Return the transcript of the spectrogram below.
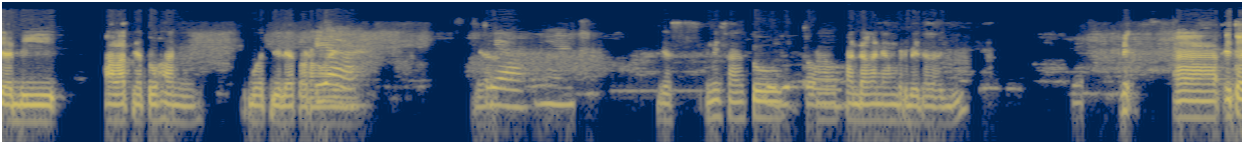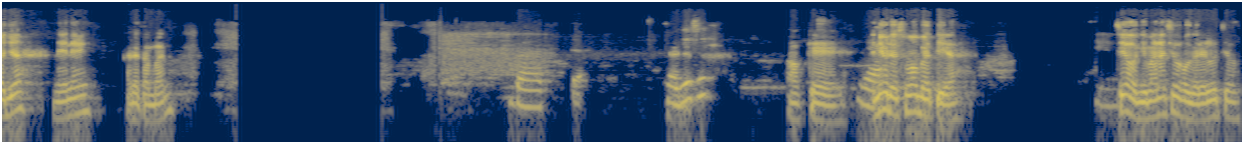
jadi alatnya Tuhan buat dilihat orang iya. lain iya iya yes ini satu gitu. pandangan yang berbeda lagi ini uh, itu aja, Nene. Ada tambahan? Gak ada. sih. Oke. Okay. Ya. Ini udah semua berarti ya? ya. Cil, gimana Cil kalau dari lu Cil?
